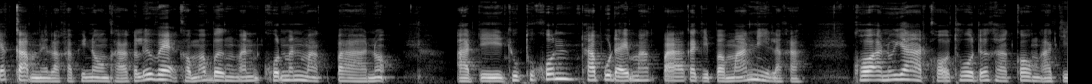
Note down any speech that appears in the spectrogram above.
จักกรรมนี่แหละค่ะ พี่น้องค่ะก็เลยแวะเขามาเบิงมันคนมันหมักปลาเนาะอาจจะทุกๆคน ถ้าผู้ใดมักปลาก็จิประมาณนี้แหละค่ะ ขออนุญาตขอโทษเด้อค่ะกล้องอาจจะ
